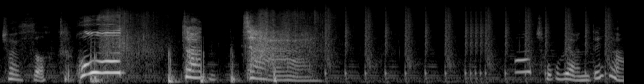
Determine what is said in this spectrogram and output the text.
좋았어. 호! 자, 자. 왜 안 되냐.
